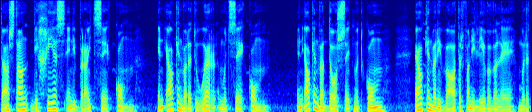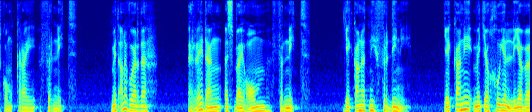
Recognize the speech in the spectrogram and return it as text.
Daar staan die Gees en die bruid sê kom en elkeen wat dit hoor moet sê kom en elkeen wat dors het moet kom elkeen wat die water van die lewe wil hê moet dit kom kry verniet. Met ander woorde Redding is by hom verniet. Jy kan dit nie verdien nie. Jy kan nie met jou goeie lewe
